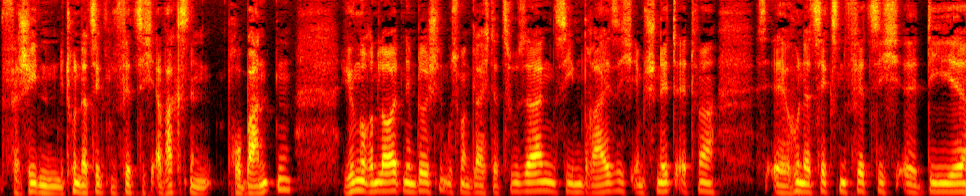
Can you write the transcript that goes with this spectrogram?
verschiedenen, mit 146 erwachsenen Probanden, jüngeren Leuten im Durchschnitt, muss man gleich dazu sagen, 37 im Schnitt etwa, äh, 146, äh, die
